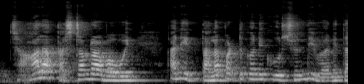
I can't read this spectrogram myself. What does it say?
చాలా కష్టం రాబోయ్ అని తల పట్టుకొని కూర్చుంది వనిత.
